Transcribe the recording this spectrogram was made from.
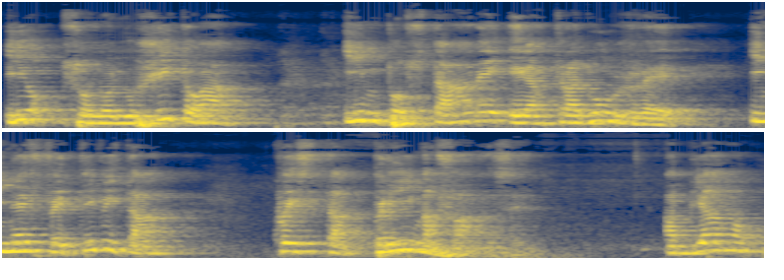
Io sono riuscito a impostare e a tradurre in effettività questa prima fase. Abbiamo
